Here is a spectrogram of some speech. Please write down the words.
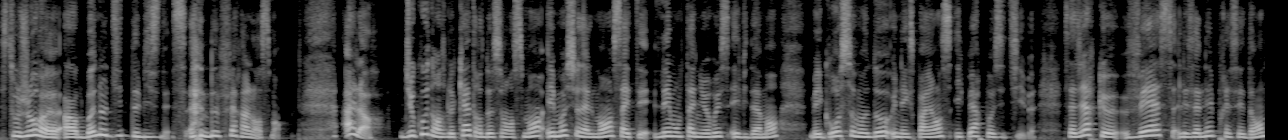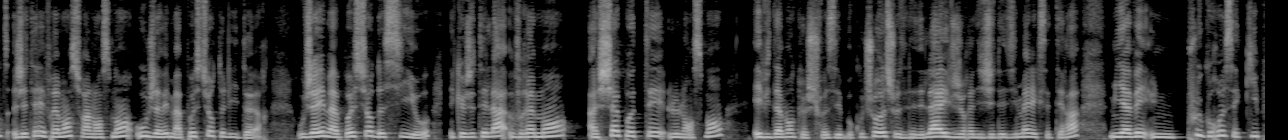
c'est toujours euh, un bon audit de business de faire un lancement. Alors, du coup, dans le cadre de ce lancement, émotionnellement, ça a été les montagnes russes évidemment, mais grosso modo une expérience hyper positive. C'est-à-dire que VS les années précédentes, j'étais vraiment sur un lancement où j'avais ma posture de leader, où j'avais ma posture de CEO et que j'étais là vraiment à chapeauter le lancement. Évidemment que je faisais beaucoup de choses, je faisais des lives, je rédigeais des emails, etc. Mais il y avait une plus grosse équipe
